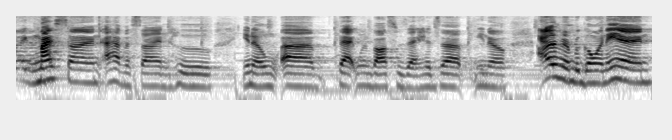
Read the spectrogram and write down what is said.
Like my son, I have a son who, you know, uh, back when Boss was at Heads Up, you know, I remember going in,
